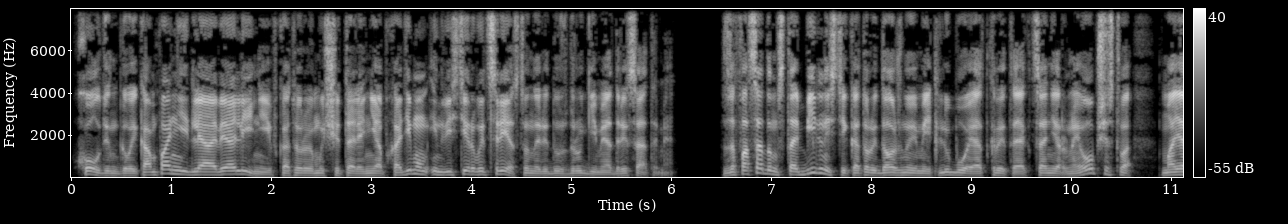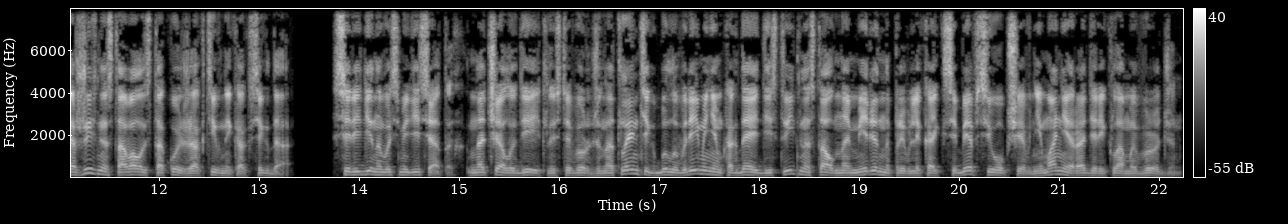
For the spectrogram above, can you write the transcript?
холдинговой компании для авиалиний, в которую мы считали необходимым инвестировать средства наряду с другими адресатами. За фасадом стабильности, который должно иметь любое открытое акционерное общество, моя жизнь оставалась такой же активной, как всегда. Середина 80-х, начало деятельности Virgin Atlantic было временем, когда я действительно стал намеренно привлекать к себе всеобщее внимание ради рекламы Virgin.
